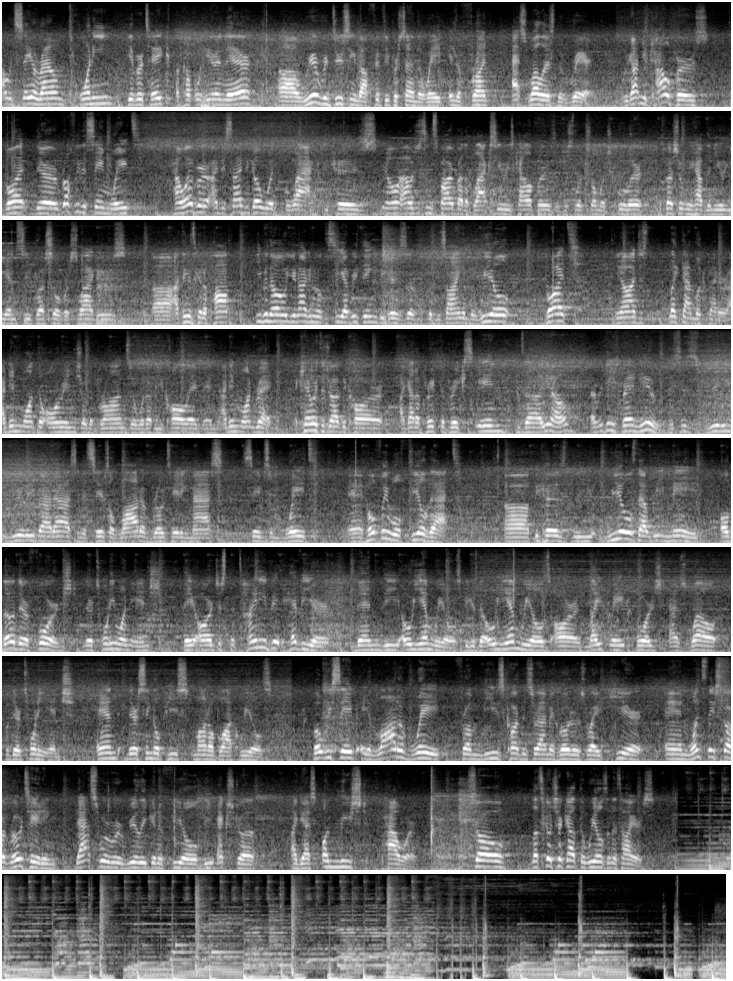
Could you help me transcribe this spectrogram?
I would say around 20, give or take, a couple here and there. Uh, we're reducing about 50% of the weight in the front as well as the rear. We got new calipers, but they're roughly the same weight. However, I decided to go with black because, you know, I was just inspired by the black series calipers. It just looks so much cooler, especially when we have the new EMC brush silver swaggers. Uh, I think it's gonna pop, even though you're not gonna be able to see everything because of the design of the wheel, but, you know, I just, like that look better. I didn't want the orange or the bronze or whatever you call it, and I didn't want red. I can't wait to drive the car. I gotta break the brakes in. And, uh, you know, everything's brand new. This is really, really badass, and it saves a lot of rotating mass, saves some weight, and hopefully we'll feel that. Uh, because the wheels that we made, although they're forged, they're 21 inch, they are just a tiny bit heavier than the OEM wheels because the OEM wheels are lightweight forged as well, but they're 20 inch and they're single piece monoblock wheels. But we save a lot of weight from these carbon ceramic rotors right here. And once they start rotating, that's where we're really gonna feel the extra, I guess, unleashed power. So let's go check out the wheels and the tires.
